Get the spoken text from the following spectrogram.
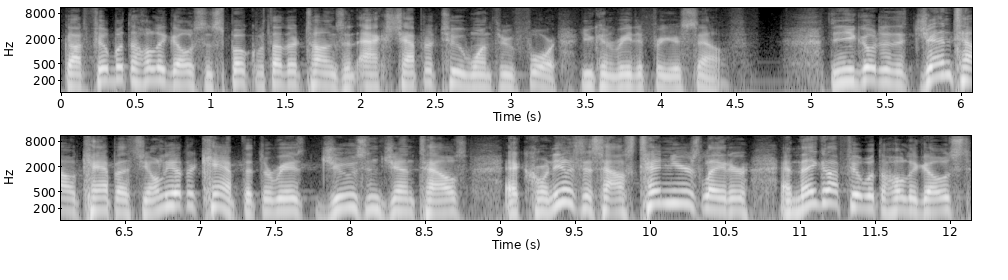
got filled with the Holy Ghost and spoke with other tongues in Acts chapter 2, 1 through 4. You can read it for yourself. Then you go to the Gentile camp. That's the only other camp that there is, Jews and Gentiles, at Cornelius' house 10 years later, and they got filled with the Holy Ghost,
